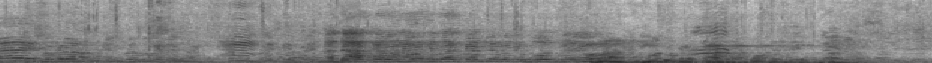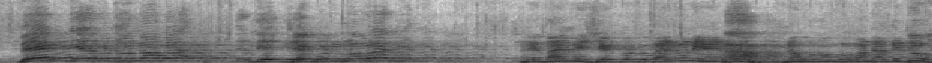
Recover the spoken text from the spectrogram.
એ છોકરા આ દાંત કરવાના હોય ને દાંત કાઢજો બોલ કરે મોટું કરે પાછળ, પોપટ જેવું. હા. બેન દેર બટુ ન વળા. જેઠ બટુ ન વળા અને ભાઈ મેં શેકપટું વાળ્યું ને હા. નવું નવું હોન્ડા લીધું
